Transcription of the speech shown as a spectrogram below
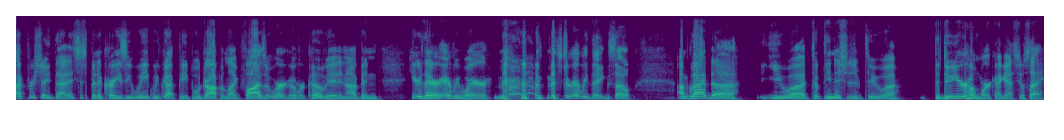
I appreciate that. It's just been a crazy week. We've got people dropping like flies at work over COVID, and I've been here, there, everywhere, Mister Everything. So I'm glad uh, you uh, took the initiative to uh, to do your homework. I guess you'll say.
